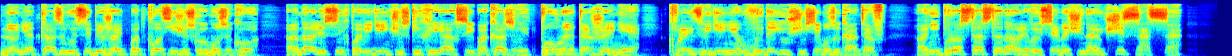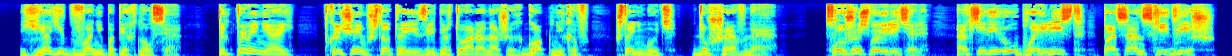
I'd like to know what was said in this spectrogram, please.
но не отказываются бежать под классическую музыку. Анализ их поведенческих реакций показывает полное отторжение к произведениям выдающихся музыкантов. Они просто останавливаются и начинают чесаться». Я едва не поперхнулся. «Так поменяй. Включим что-то из репертуара наших гопников. Что-нибудь душевное». «Слушаюсь, повелитель. Активирую плейлист «Пацанский движ».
